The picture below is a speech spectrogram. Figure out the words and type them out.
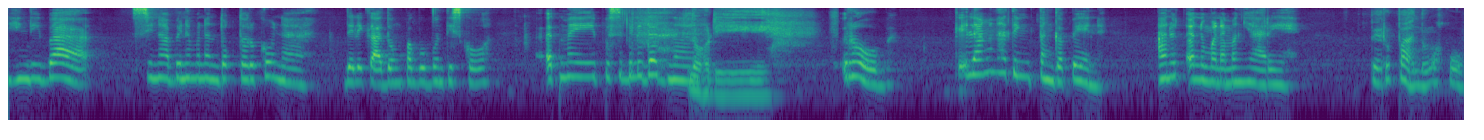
Hindi ba, sinabi naman ng doktor ko na delikadong pagbubuntis ko at may posibilidad na... Lori, Rob, kailangan nating tanggapin ano't ano man ang mangyari. pero paano ako?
